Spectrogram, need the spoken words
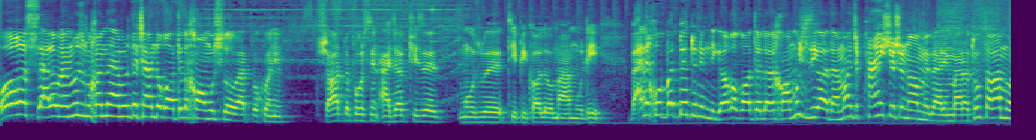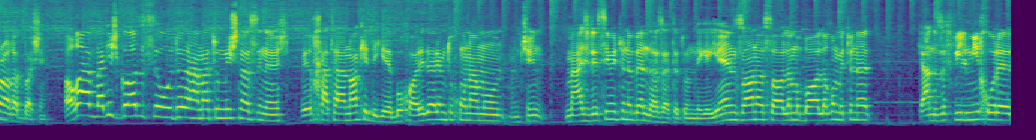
خب آقا سلام. امروز می‌خوایم در مورد چند قاتل خاموش صحبت بکنیم. شاید بپرسین عجب چیز موضوع تیپیکال و معمولی. ولی خب باید بدونیم دیگه. آقا قاتل های خاموش زیاده ما اینجا پنج تاشو نام می‌بریم براتون. فقط مراقب باشین. آقا اولیش گاز CO2 همتون میشناسینش. خطرناک دیگه. بخاری داریم تو خونمون. همچین مجلسی می‌تونه بندازتتون دیگه. یه انسان سالم و بالغ می‌تونه که اندازه فیلم می‌خوره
